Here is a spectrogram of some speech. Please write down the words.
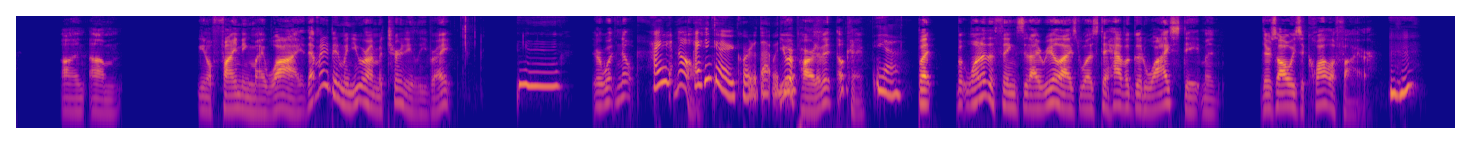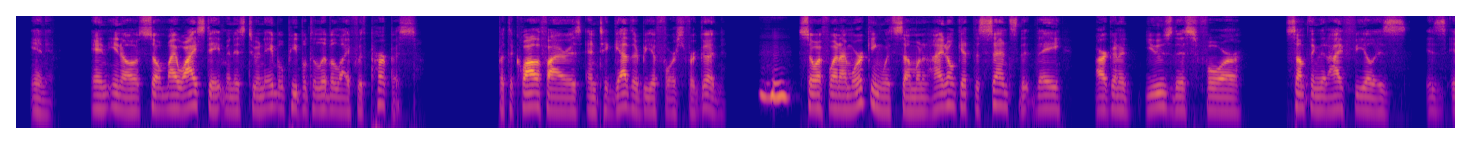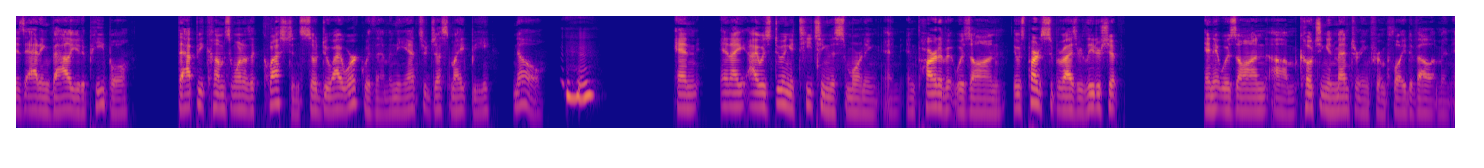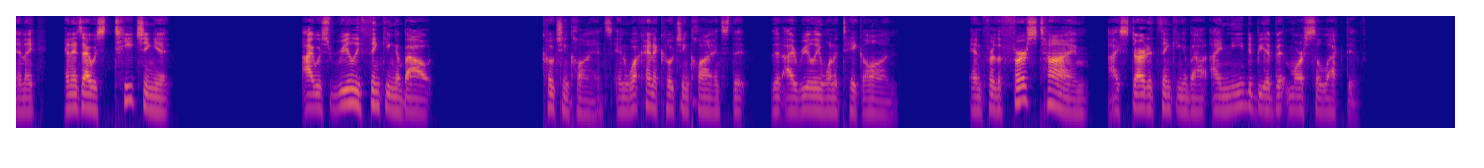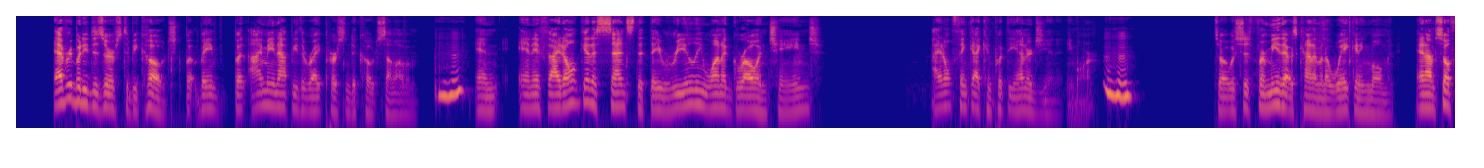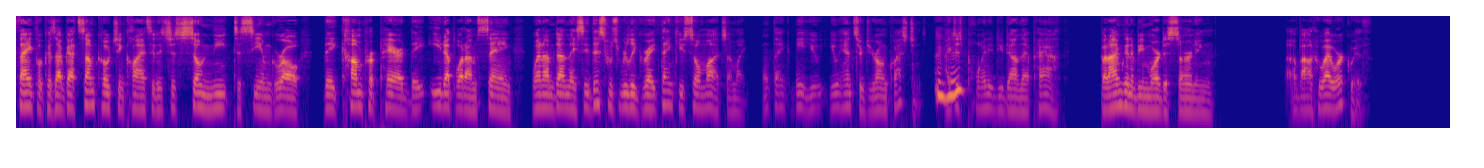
on um you know, finding my why. That might have been when you were on maternity leave, right? Mm, Or what? No. I No. I think I recorded that with You you. were part of it. Okay. yeah. But but one of the things that I realized was to have a good why statement, there's always a qualifier hmm in it. And you know, so my why statement is to enable people to live a life with purpose. But the qualifier is and together be a force for good. Hmm So if when I'm working with someone and I don't get the sense that they are going to use this for something that I feel is is is adding value to people, that becomes one of the questions. So do I work with them? And the answer just might be no. hmm And and I, I was doing a teaching this morning and, and part of it was on it was part of supervisory leadership and it was on um, coaching and mentoring for employee development. And I and as I was teaching it, I was really thinking about coaching clients and what kind of coaching clients that that I really want to take on. And for the first time, I started thinking about I need to be a bit more selective. Everybody deserves to be coached, but may, but I may not be the right person to coach some of them. Mm-hmm. And and if I don't get a sense that they really want to grow and change, I don't think I can put the energy in anymore. hmm So it was just for me that was kind of an awakening moment. And I'm so thankful because I've got some coaching clients that it's just so neat to see them grow. They come prepared. They eat up what I'm saying. When I'm done, they say, "This was really great. Thank you so much." I'm like, "Don't thank me. You you answered your own questions. I Mhm. just pointed you down that path." But I'm going to be more discerning about who I work with,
